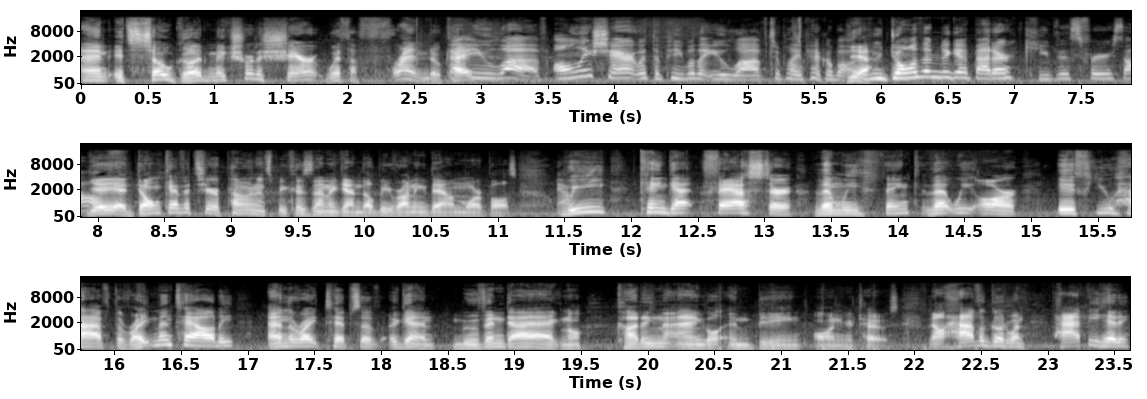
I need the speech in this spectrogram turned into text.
And it's so good. Make sure to share it with a friend, okay? that you love. Only share it with the people that you love to play pickleball. Yeah. If you don't want them to get better, keep this for yourself. Yeah, yeah. Don't give it to your opponents because then again, they'll be running down more balls. Yeah. We can get faster than we think that we are if you have the right mentality and the right tips of, again, moving diagonal, cutting the angle, and being on your toes. Now, have a good one. Happy hitting.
